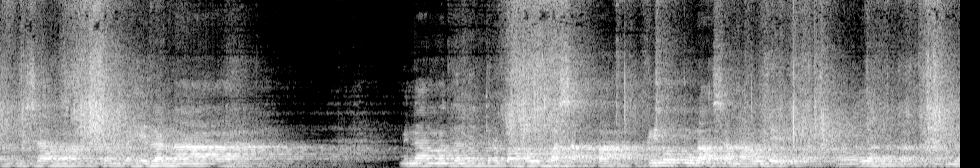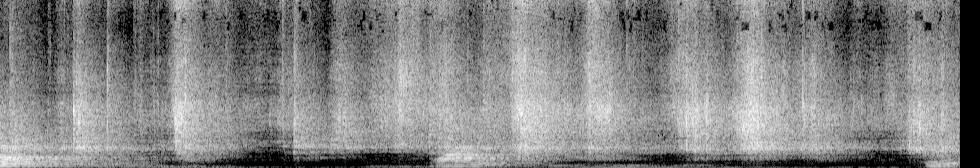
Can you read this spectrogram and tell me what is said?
Ang isang, isang dahilan na minamadaling trabaho, basa pa, pinupunasan na ulit. O yan, nagkakaroon yan. Hmm.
